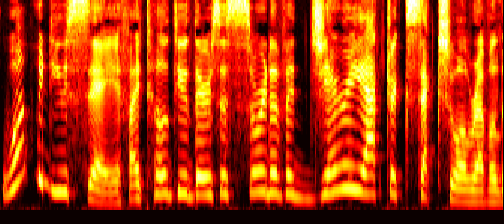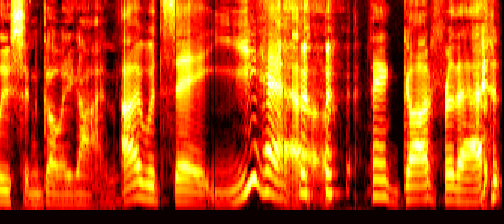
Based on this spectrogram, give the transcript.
What would you say if I told you there's a sort of a geriatric sexual revolution going on? I would say, yeah. Thank God for that.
